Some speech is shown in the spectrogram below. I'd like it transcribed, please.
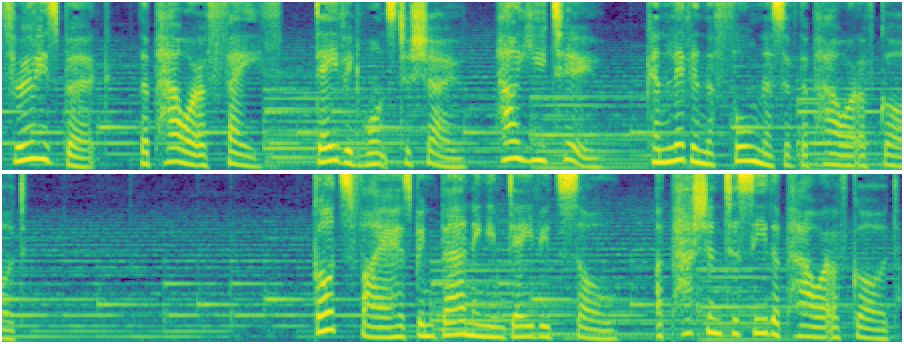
Through his book, The Power of Faith, David wants to show how you too can live in the fullness of the power of God. God's fire has been burning in David's soul, a passion to see the power of God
